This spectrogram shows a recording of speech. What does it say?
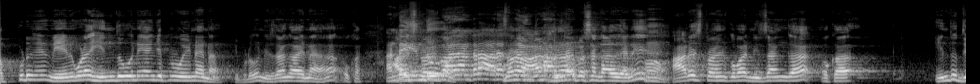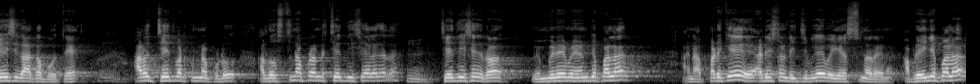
అప్పుడు నేను- నేను కూడా హిందువునే అని చెప్పి పోయినాయన ఇప్పుడు నిజంగా ఆయన ఒక అంటే? హండ్రెడ్ పర్సెంట్ కాదు కానీ ఆర్ఎస్ ప్రవీణ్ కుమార్ నిజంగా ఒక హిందూ దేశి కాకపోతే ఆ రోజు చేతి పట్టుకున్నప్పుడు అది వస్తున్నప్పుడు అంటే చేతి తీసేయాలి కదా? చేతి తీసేది రా మీడియం ఏం చెప్పాలా? ఆయన అప్పటికే అడిషనల్ డీజీపీగా చేస్తున్నారు ఆయన. అప్పుడు ఏం చెప్పాలా?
